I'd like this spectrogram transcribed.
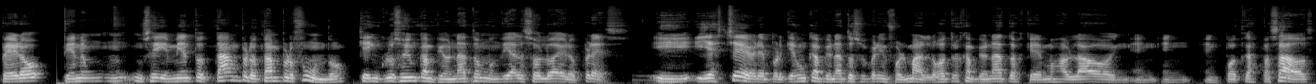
Pero tiene un, seguimiento tan, pero tan profundo, que incluso hay un campeonato mundial solo Aeropress. Y, y es chévere porque es un campeonato súper informal. Los otros campeonatos que hemos hablado en, en, en, en podcasts pasados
